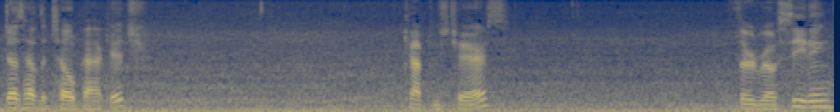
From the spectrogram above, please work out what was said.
It does have the tow package. Captain's chairs. Third row seating,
